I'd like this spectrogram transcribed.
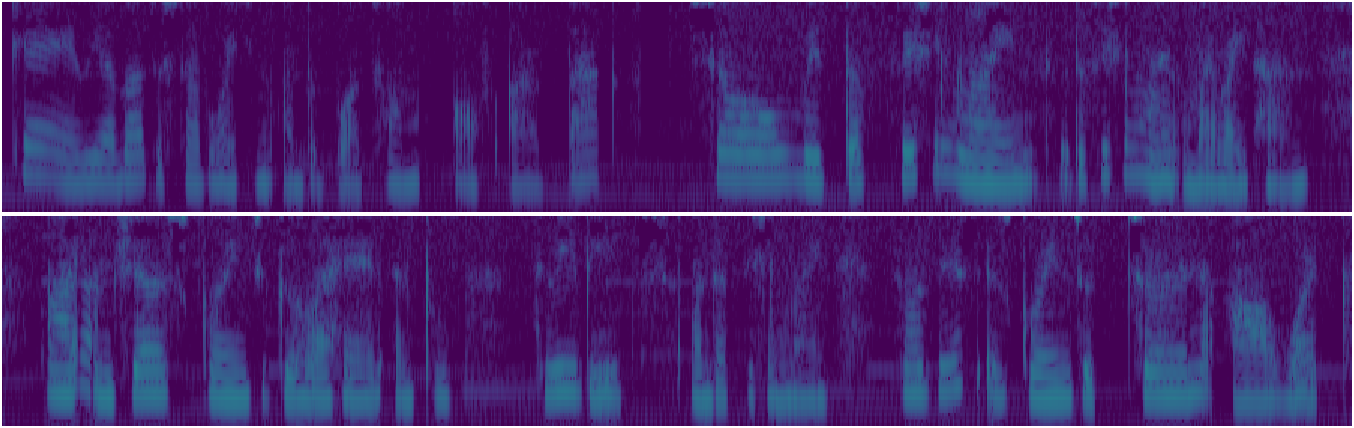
Okay, we are about to start working on the bottom of our bag. So with the fishing line, with the fishing line on my right hand, I am just going to go ahead and put three beads on that fishing line. So this is going to turn our work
